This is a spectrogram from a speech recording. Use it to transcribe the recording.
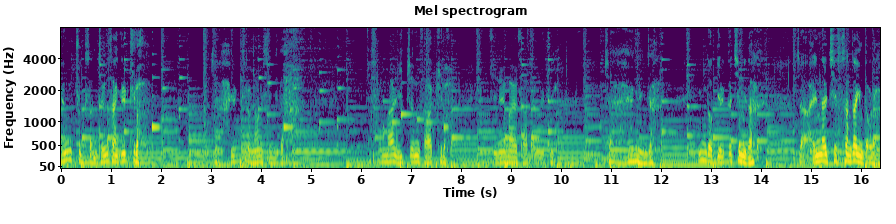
영축산 정상 1km 자 1km 남았습니다. 자, 산마을 2.4km 진해마을 4.1km 자 여기는 이제 인도길 끝입니다. 자 옛날 치 수산장입니다 올라가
